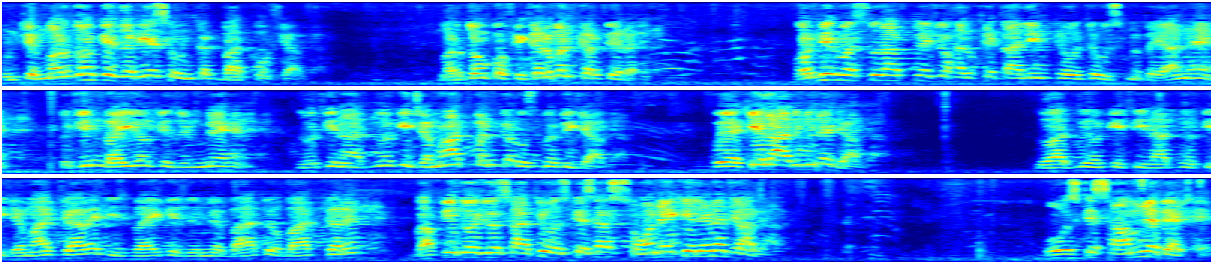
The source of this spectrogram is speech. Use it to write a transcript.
ان کے مردوں کے ذریعے سے ان تک بات پہنچا مردوں کو فکر مند کرتے رہے۔ اور پھر مستورات میں جو حلقے تعلیم کے ہوتے اس میں بیان ہے۔ تو جن بھائیوں کے ذمے ہیں، دو تین آدمیوں کی جماعت بن کر اس میں بھی جاگا کوئی اکیلا آدمی نہ جاگا دو آدمیوں کی، تین آدمیوں کی جماعت جاوے جس بھائی کے ذمہ بات ہے، وہ بات کریں۔ باقی دو جو ساتھی اس کے ساتھ سونے کے لیے نہ جاگا وہ اس کے سامنے بیٹھے۔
